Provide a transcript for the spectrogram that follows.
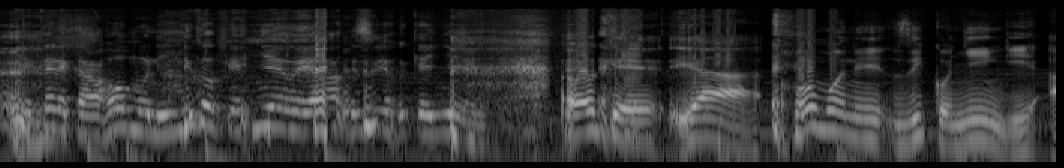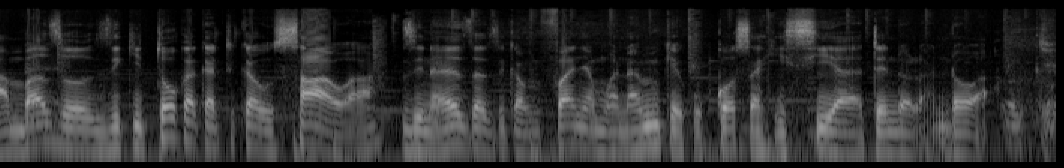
kale ka homoni ndiko kenyewe au sio kenyewe. Okay, yeah. Homoni ziko nyingi ambazo zikitoka katika usawa zinaweza zikamfanya mwanamke kukosa hisia ya tendo la ndoa. Okay.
